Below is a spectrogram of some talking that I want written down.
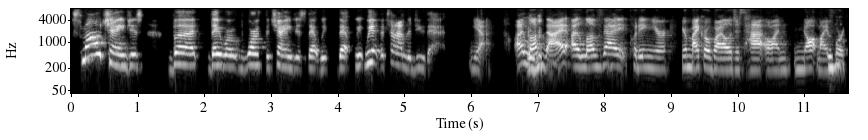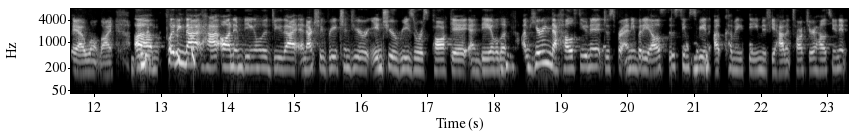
small changes, but they were worth the changes that we that we, we had the time to do that. Yeah. I love Mhm. that. I love that putting your your microbiologist hat on, not my Mhm. forte, I won't lie. Um, putting that hat on and being able to do that and actually reach into your into your resource pocket and be able to. I'm hearing the health unit just for anybody else. This seems to be an upcoming theme. If you haven't talked to your health unit,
